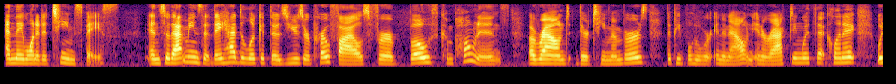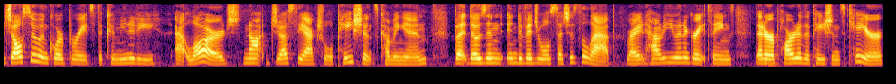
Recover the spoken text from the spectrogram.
and they wanted a team space. And so that means that they had to look at those user profiles for both components around their team members, the people who were in and out and interacting with that clinic, which also incorporates the community at large, not just the actual patients coming in, but those in individuals such as the lab, right? How do you integrate things that are a part of the patient's care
